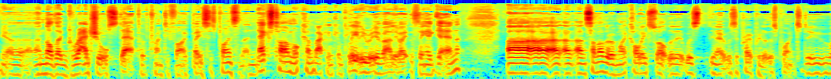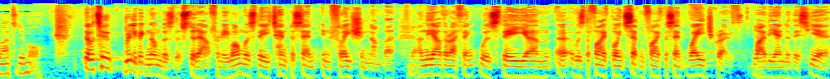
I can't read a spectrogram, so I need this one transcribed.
you know, another gradual step of 25 basis points, and then next time we'll come back and completely reevaluate the thing again. Uh, and, and, some other of my colleagues felt that it was, you know, it was appropriate at this point to do uh, to do more. There were two really big numbers that stood out for me. One was the 10% inflation number, yeah. and the other, I think, was the um, uh, was the 5.75% wage growth yeah. by the end of this year.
